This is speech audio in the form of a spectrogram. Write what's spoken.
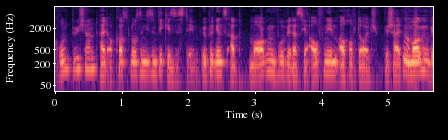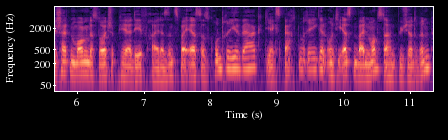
Grundbüchern halt auch kostenlos in diesem Wiki-System. Übrigens ab morgen, wo wir das hier aufnehmen, auch auf Deutsch. Wir schalten okay. morgen, wir schalten morgen das deutsche PRD frei. Da sind zwar erst das Grundregelwerk, die Expertenregeln und die ersten beiden Monsterhandbücher drin,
